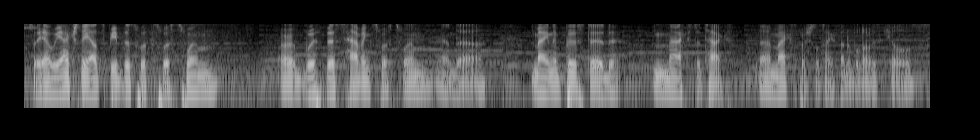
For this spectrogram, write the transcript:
So yeah, we actually outspeed this with Swift Swim, or with this having Swift Swim, and uh, Magnet boosted maxed attack, uh, max special attack Thunderbolt always kills.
